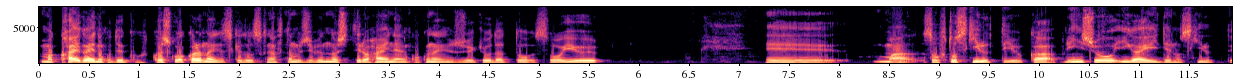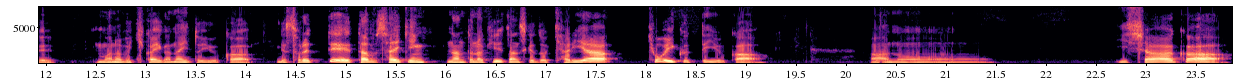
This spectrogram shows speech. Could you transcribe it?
まあ、海外のことよく詳しくわからないですけど、少なくとも自分の知ってる範囲内の国内の状況だと、そういう、えー、まあ、ソフトスキルっていうか、臨床以外でのスキルって学ぶ機会がないというか、で、それって多分最近なんとなく聞いてたんですけど、キャリア教育っていうか、あのー、医者が、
